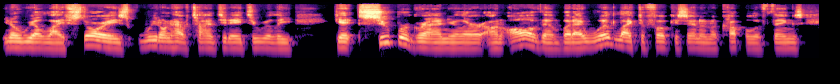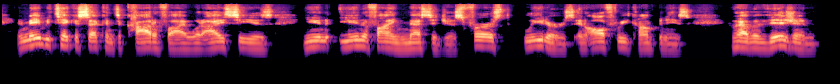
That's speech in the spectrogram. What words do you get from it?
you know, real life stories. We don't have time today to really get super granular on all of them, but I would like to focus in on a couple of things and maybe take a second to codify what I see as un unifying messages. First, leaders in all three companies who have a vision.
